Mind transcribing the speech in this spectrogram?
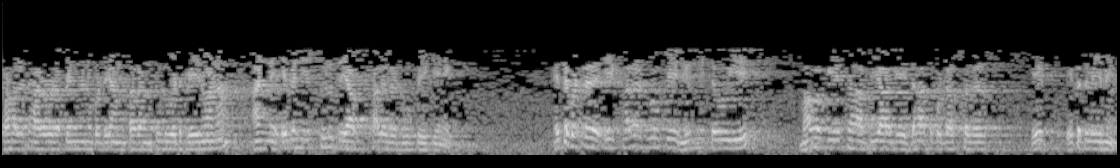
පහළට හරවලා පෙන්වනකොට යම් තරම් සුළුවට පේනවනම් අන්න එවැනි සුළු දෙයක් කලර රූපේ කියන එක. එතකොට ඒ කලර රූපේ නිර්මිත වූයේ මවගේ සහ පියාගේ ධාතු කොටස් වල ඒ එකතු වීමෙන්.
